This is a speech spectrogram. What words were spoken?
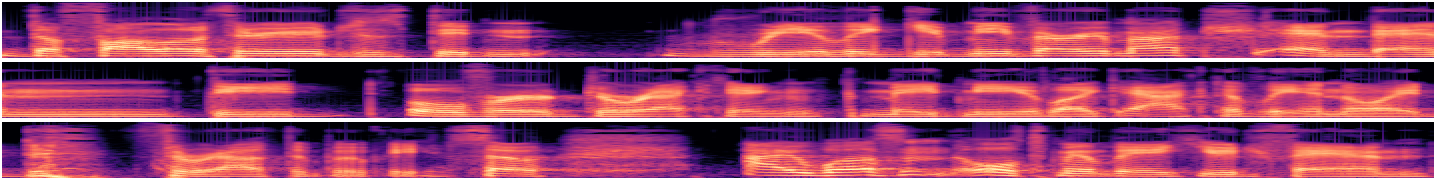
the follow through just didn't really give me very much. And then the over directing made me like actively annoyed throughout the movie. So i wasn't ultimately a huge fan.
